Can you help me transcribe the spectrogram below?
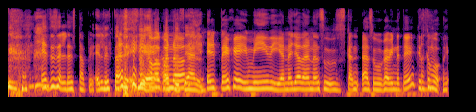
Este es el destape. El destape, Así sí, eh, como cuando oficial. el peje y Mid y Anaya dan a, sus can- a su gabinete, que es como, "Eh,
